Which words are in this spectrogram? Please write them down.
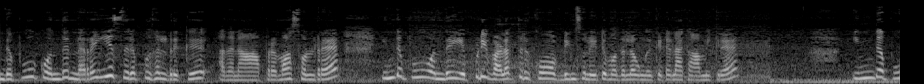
இந்த பூக்கு வந்து நிறைய சிறப்புகள் இருக்கு. அதை நான் அப்புறமா சொல்றேன். இந்த பூ வந்து எப்படி வளர்த்துருக்கோம் அப்படின்னு சொல்லிட்டு முதல்ல உங்ககிட்ட நான் காமிக்கிறேன். இந்த பூ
